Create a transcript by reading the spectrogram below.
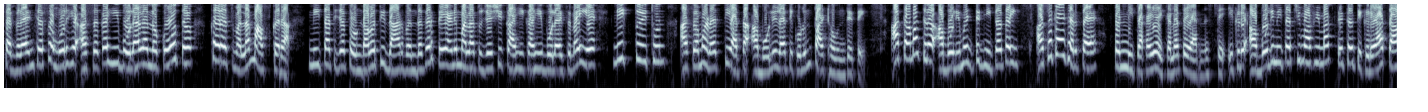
सगळ्यांच्या समोर हे असं काही बोलायला नको होतं. खरंच मला माफ करा. नीता तिच्या तोंडावरती दार बंद करते आणि मला तुझ्याशी काही काही बोलायचं नाहीये. निघतो इथून असं म्हणत ती आता अबोलीला तिकडून पाठवून देते. आता मात्र अबोली म्हणते नीताताई असं काय करताय? पण नीता काही ऐकायला तयार नसते. इकडे अबोली नीताची माफी मागते तर तिकडे आता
